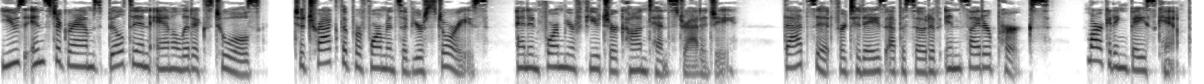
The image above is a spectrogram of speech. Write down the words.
Use Instagram's built-in analytics tools to track the performance of your stories and inform your future content strategy. That's it for today's episode of Insider Perks, Marketing Basecamp.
